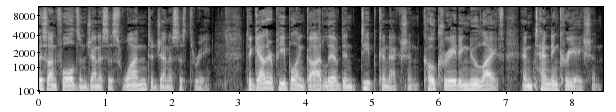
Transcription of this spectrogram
This unfolds in Genesis 1 to Genesis 3. Together, people and God lived in deep connection, co creating new life and tending creation.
